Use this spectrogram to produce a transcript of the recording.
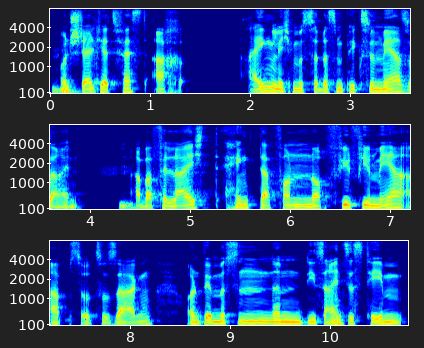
mhm. und stellt jetzt fest, ach, eigentlich müsste das ein Pixel mehr sein. Mhm. Aber vielleicht hängt davon noch viel, viel mehr ab, sozusagen. Und wir müssen ein Designsystem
